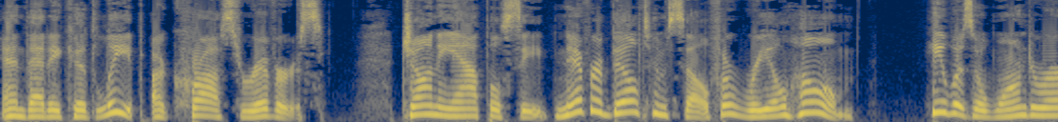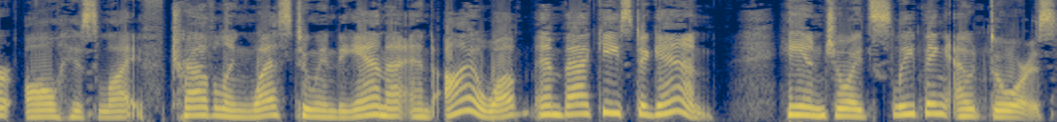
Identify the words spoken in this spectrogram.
and that he could leap across rivers. Johnny Appleseed never built himself a real home. He was a wanderer all his life, traveling west to Indiana and Iowa and back east again. He enjoyed sleeping outdoors,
